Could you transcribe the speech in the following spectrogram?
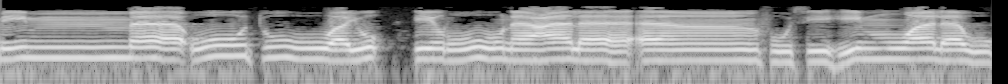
مِّمَّا أُوتُوا وَيُؤْثِرُونَ عَلَىٰ أَنفُسِهِمْ وَلَوْ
